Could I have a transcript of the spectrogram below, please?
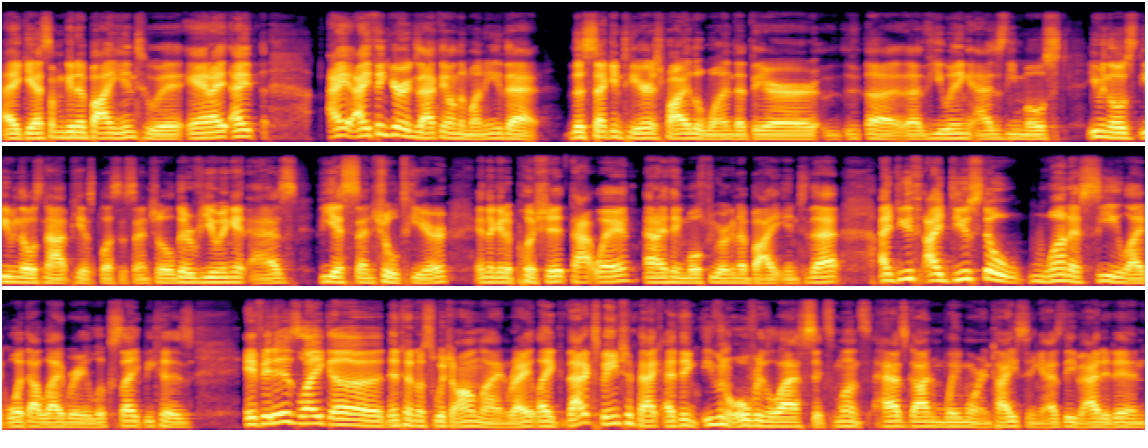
I guess I'm gonna buy into it. And I, I, I, I think you're exactly on the money that the second tier is probably the one that they're uh, uh, viewing as the most, even though it's, even though it's not PS Plus essential, they're viewing it as the essential tier, and they're going to push it that way. And I think most people are going to buy into that. I do I do still want to see like what that library looks like because if it is like a Nintendo Switch Online, right? Like that expansion pack, I think even over the last six months has gotten way more enticing as they've added in.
